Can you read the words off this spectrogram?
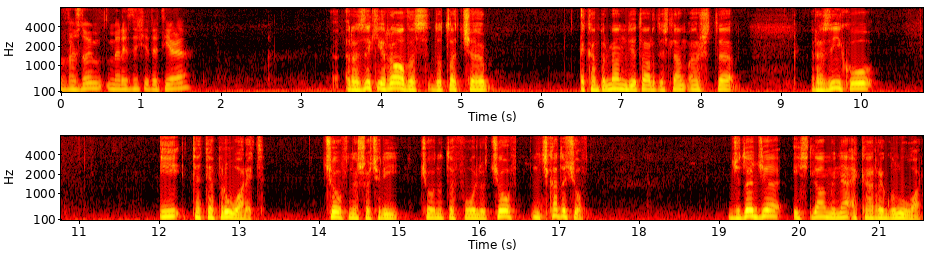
Vazhdojmë me rreziqet e tjera. Rrezik i radhës do të thotë që e kanë përmendur dietarët islam është rreziku i të tepruarit, qoftë në shoqëri, qoftë në të folur, qoftë në çka të qoftë. Çdo gjë Islami na e ka rregulluar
